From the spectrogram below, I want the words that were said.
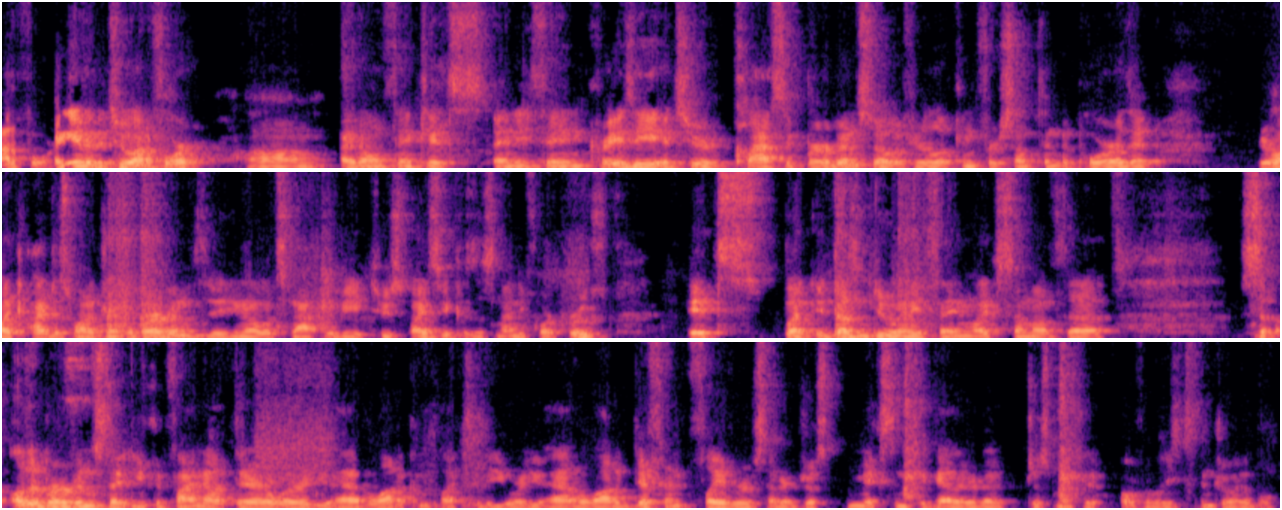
out of four. I gave it a two out of four. Um, I don't think it's anything crazy. It's your classic bourbon. So if you're looking for something to pour that you're like, I just want to drink a bourbon, you know, it's not going to be too spicy because it's 94 proof. It's, but it doesn't do anything like some of the some other bourbons that you could find out there where you have a lot of complexity, where you have a lot of different flavors that are just mixing together to just make it overly enjoyable.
